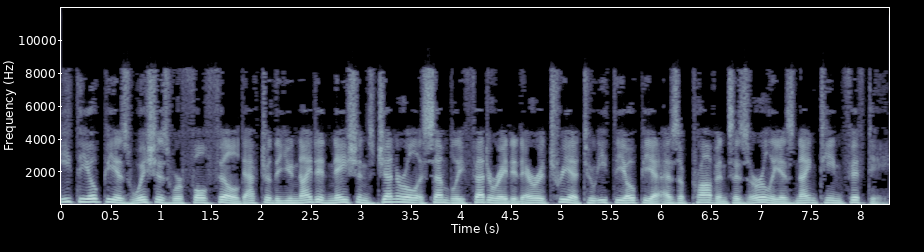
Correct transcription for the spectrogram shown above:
Ethiopia's wishes were fulfilled after the United Nations General Assembly federated Eritrea to Ethiopia as a province as early as 1950.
